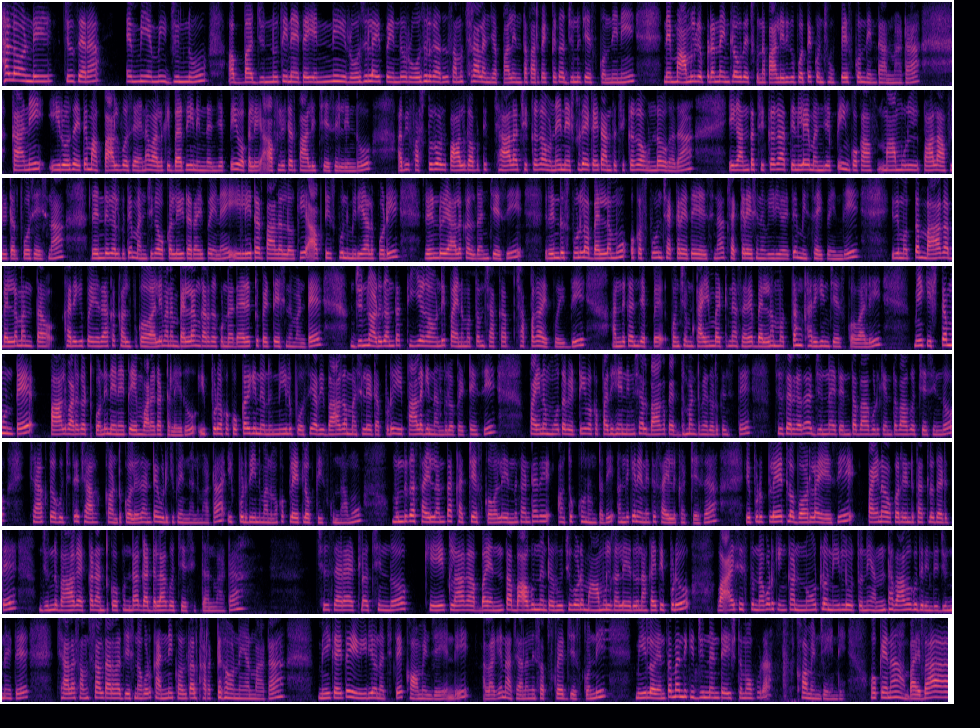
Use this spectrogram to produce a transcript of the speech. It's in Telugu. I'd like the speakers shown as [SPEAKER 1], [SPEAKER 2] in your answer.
[SPEAKER 1] హలో అండి చూసారా? ఎమ్మి ఎమ్మి జున్ను. అబ్బా జున్ను తినైతే ఎన్ని రోజులు అయిపోయిందో రోజులు కాదు సంవత్సరాలు అని చెప్పాలి. ఇంత పర్ఫెక్ట్గా జున్ను చేసుకొని తిని నేను మామూలుగా ఎప్పుడన్నా ఇంట్లోకి తెచ్చుకున్న పాలు ఇరిగిపోతే కొంచెం ఉప్పు వేసుకొని తింటా అనమాట కానీ ఈరోజు అయితే మాకు పాలు పోసే వాళ్ళకి బర్రీ నిందని చెప్పి ఒక హాఫ్ లీటర్ పాలు ఇచ్చేసి వెళ్ళిండు. అవి ఫస్ట్ రోజు పాలు కాబట్టి చాలా చిక్కగా ఉన్నాయి. నెక్స్ట్ డేకి అయితే అంత చిక్కగా ఉండవు కదా. ఇక అంత చిక్కగా తినలేమని చెప్పి ఇంకొక హాఫ్ మామూలు పాలు హాఫ్ లీటర్ పోసేసిన. రెండు కలిపితే మంచిగా ఒక లీటర్ అయిపోయినాయి. ఈ లీటర్ పాలల్లోకి హాఫ్ టీ స్పూన్ మిరియాల పొడి రెండు యాలకలు దంచేసి రెండు స్పూన్ల బెల్లము ఒక స్పూన్ చక్కెర అయితే వేసిన. చక్కెర వేసిన వీడియో అయితే మిస్ అయిపోయింది. ఇది మొత్తం బాగా బెల్లం అంతా కరిగిపోయేదాకా కలుపుకోవాలి. మనం బెల్లం కరగకుండా డైరెక్ట్ పెట్టేసినామంటే జున్ను అడుగంతా తీయగా ఉండి పైన మొత్తం చక్క చప్పగా అయిపోయిద్ది. అందుకని చెప్పే కొంచెం టైం పట్టినా సరే బెల్లం మొత్తం కరిగించేసుకోవాలి. మీకు ఇష్టం ఉంటే పాలు వడగట్టుకోండి. నేనైతే ఏం వడగట్టలేదు. ఇప్పుడు ఒక కుక్కర్ గిన్నెను నీళ్ళు పోసి అవి బాగా మసిలేటప్పుడు ఈ పాల గిన్నె అందులో పెట్టేసి పైన మూత పెట్టి ఒక పదిహేను నిమిషాలు బాగా పెద్ద మంట మీద ఉడికిస్తే చూసారు కదా జున్ను అయితే ఎంత బాగా ఉడికి ఎంత బాగా వచ్చేసిందో. చాకుతో గుచ్చితే చాకు అంటుకోలేదు అంటే ఉడికిపోయిందనమాట ఇప్పుడు దీన్ని మనం ఒక ప్లేట్లోకి తీసుకుందాము. ముందుగా సైల్ అంతా కట్ చేసుకోవాలి ఎందుకంటే అది అతుక్కొని ఉంటుంది. అందుకే నేనైతే సైల్ కట్ చేసా ఇప్పుడు ప్లేట్లో బోర్లా వేసి పైన ఒక రెండు తట్లు తడితే జున్ను బాగా ఎక్కడ అంటుకోకుండా గడ్డలాగా వచ్చేసిద్ది అనమాట చూసారా ఎట్లా వచ్చిందో? కేక్ లాగా అబ్బా ఎంత బాగుందంటే రుచి కూడా మామూలుగా లేదు. నాకైతే ఇప్పుడు వాయిస్ ఇస్తున్నా కూడా ఇంకా నోట్లో నీళ్ళు ఊరుతున్నాయి. అంత బాగా కుదిరింది జున్ను అయితే. చాలా సంవత్సరాల తర్వాత చేసినా కూడా అన్ని కొలతలు కరెక్ట్గా ఉన్నాయన్నమాట. మీకైతే ఈ వీడియో నచ్చితే కామెంట్ చేయండి. అలాగే నా ఛానల్ని సబ్స్క్రైబ్ చేసుకోండి. మీలో ఎంతమందికి జున్ను అంటే ఇష్టమో కూడా కామెంట్ చేయండి. ఓకేనా? Bye bye.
